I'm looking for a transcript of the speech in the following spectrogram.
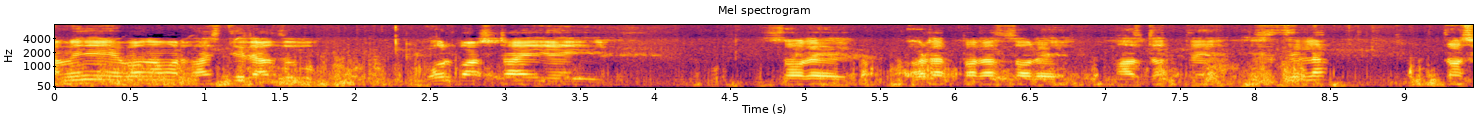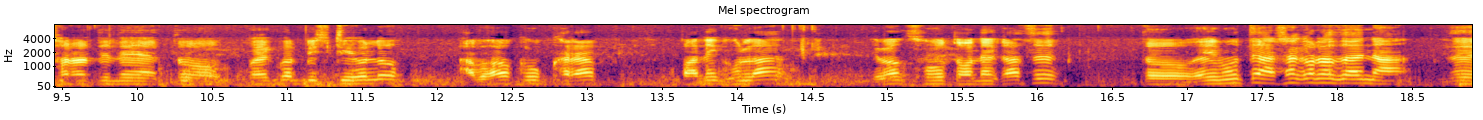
আমি এবং আমার ভাস্তি রাজু, ভোর পাঁচটায় এই চরে, হঠাৎ পাড়ার চরে মাছ ধরতে এসেছিলাম। তো সারাদিনে তো কয়েকবার বৃষ্টি হলো, আবহাওয়া খুব খারাপ। পানি ঘোলা এবং স্রোত অনেক আছে। তো এই মুহূর্তে আশা করা যায় না যে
